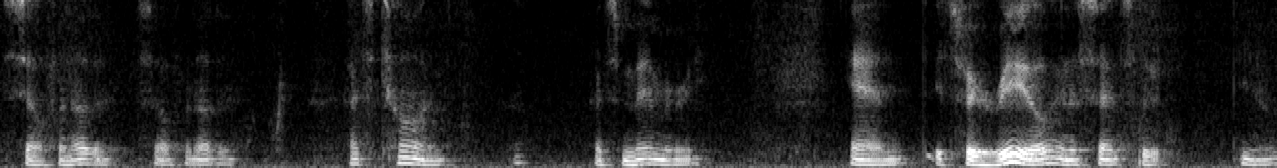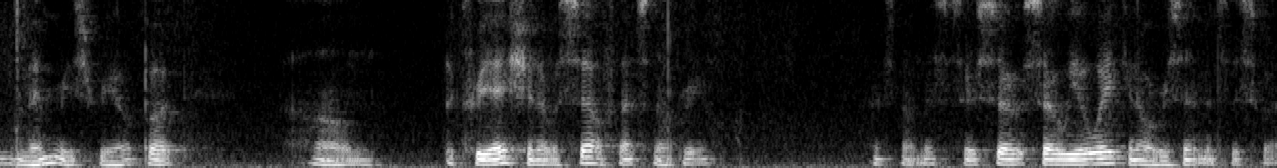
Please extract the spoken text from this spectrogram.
self and other, self and other. That's time. That's memory. And it's very real in a sense that, you know, memory is real, but um, the creation of a self, that's not real. That's not necessary. So, so we awaken our resentments this way.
